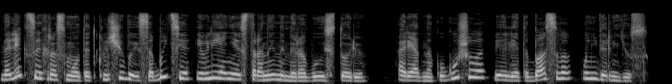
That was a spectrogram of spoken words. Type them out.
На лекциях рассмотрят ключевые события и влияние страны на мировую историю. Ариадна Кугушева, Виолетта Басова, Универ News.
